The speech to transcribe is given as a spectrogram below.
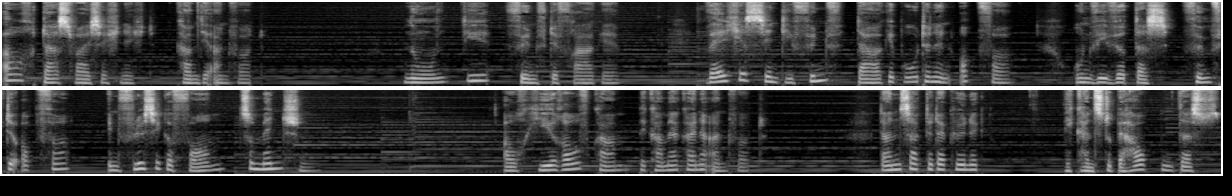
Auch das weiß ich nicht, kam die Antwort. Nun die fünfte Frage. Welches sind die fünf dargebotenen Opfer und wie wird das fünfte Opfer in flüssiger Form zum Menschen? Auch hierauf kam, bekam er keine Antwort. Dann sagte der König, wie kannst du behaupten, dass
